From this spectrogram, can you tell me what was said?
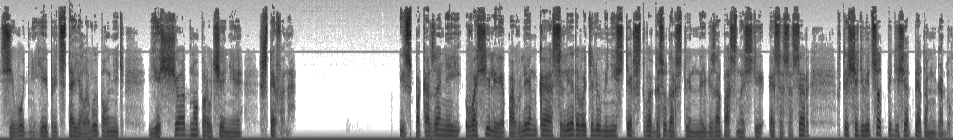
Сегодня ей предстояло выполнить еще одно поручение Штефана. Из показаний Василия Павленко, следователю Министерства государственной безопасности СССР в 1955 году.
